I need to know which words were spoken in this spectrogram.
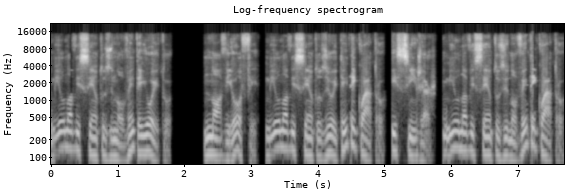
1998. 9 Off, 1984, e Singer, 1994,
